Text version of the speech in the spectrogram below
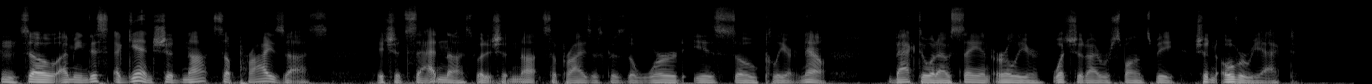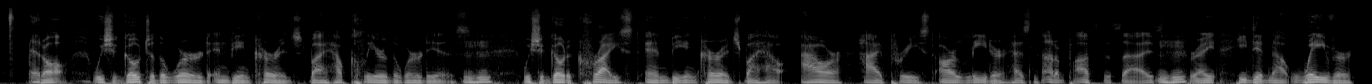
Hmm. So, I mean, this again should not surprise us. It should sadden us, but it should not surprise us because the word is so clear. Now, back to what I was saying earlier. What should our response be? Shouldn't overreact. At all. We should go to the Word and be encouraged by how clear the Word is. Mm-hmm. We should go to Christ and be encouraged by how our high priest, our leader, has not apostatized, Mhm. right? He did not waver,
